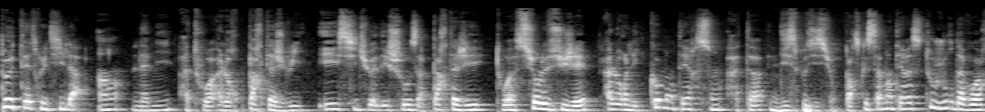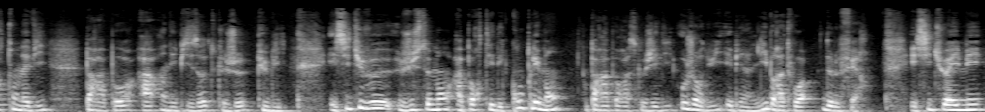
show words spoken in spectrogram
peut être utile à un ami à toi, alors partage-lui. Et si tu as des choses à partager, toi, sur le sujet, alors les commentaires sont à ta disposition. Parce que ça m'intéresse toujours d'avoir ton avis par rapport à un épisode que je publie. Et si tu veux justement apporter des compléments par rapport à ce que j'ai dit aujourd'hui, eh bien libre à toi de le faire. Et si tu as aimé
